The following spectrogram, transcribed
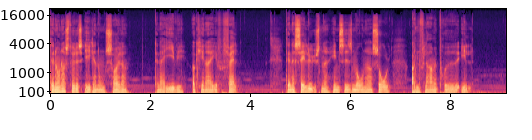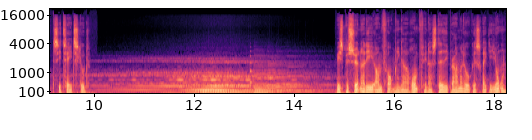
Den understøttes ikke af nogen søjler. Den er evig og kender ikke forfald. Den er selvlysende, hinsides måne og sol, og den flammeprydede ild. Citat slut. Hvis besønderlige omformninger af rum finder sted i Brahmalokas region,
